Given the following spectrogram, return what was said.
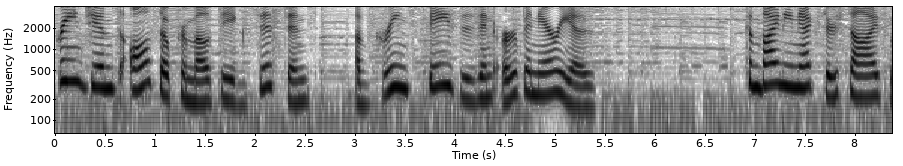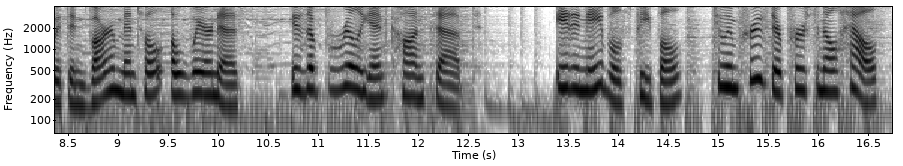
Green gyms also promote the existence of green spaces in urban areas. Combining exercise with environmental awareness is a brilliant concept. It enables people to improve their personal health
